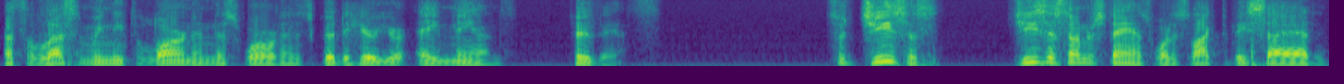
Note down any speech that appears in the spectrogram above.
That's a lesson we need to learn in this world, and it's good to hear your amens to this. So Jesus Jesus understands what it's like to be sad. And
